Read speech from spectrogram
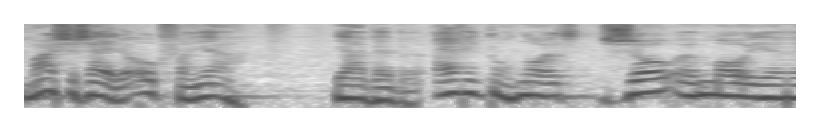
Maar ze zeiden ook van ja, ja, we hebben eigenlijk nog nooit zo'n mooie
